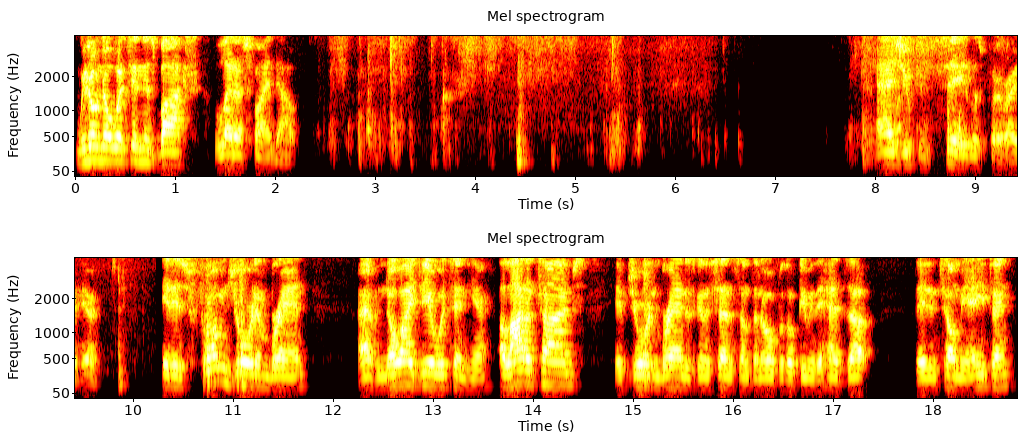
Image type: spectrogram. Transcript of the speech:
We don't know what's in this box. Let us find out. As you can see, let's put it right here. It is from Jordan Brand. I have no idea what's in here. A lot of times, if Jordan Brand is going to send something over, they'll give me the heads up. They didn't tell me anything,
